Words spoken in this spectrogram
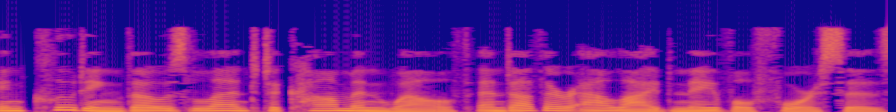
including those lent to Commonwealth and other Allied naval forces.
